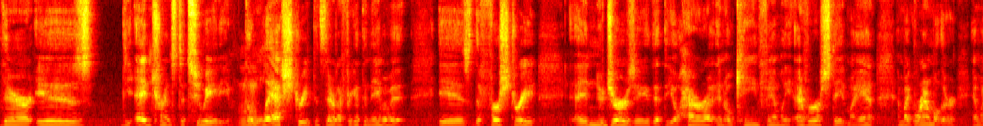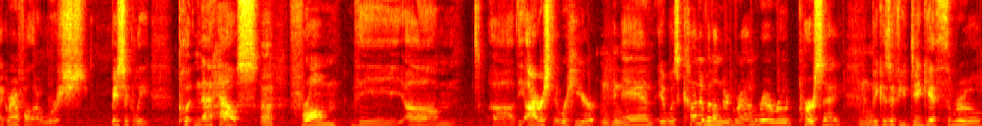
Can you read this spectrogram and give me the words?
There is the entrance to 280. The last street that's there, and I forget the name of it, is the first street in New Jersey that the O'Hara and O'Kane family ever stayed. My aunt and my grandmother and my grandfather were sh- basically put in that house from the um, uh, the Irish that were here, and it was kind of an underground railroad per se, because if you did get through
